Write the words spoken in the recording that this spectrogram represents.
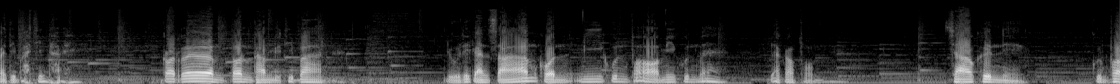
ปฏิบัติที่ไหน ก็เริ่มต้นทำอยู่ที่บ้าน อยู่ด้วยกันสามคนมีคุณพ่อมีคุณแม่ แล้วก็ผม เช้าขึ้นนี่คุณพ่อ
